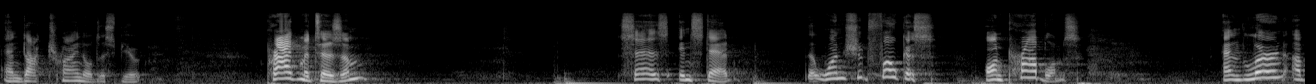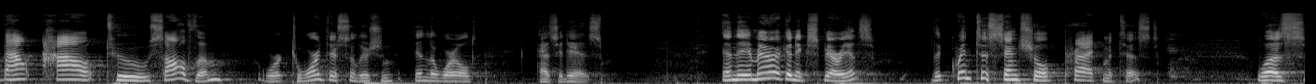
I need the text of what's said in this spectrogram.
and doctrinal dispute. Pragmatism says instead that one should focus on problems and learn about how to solve them, work toward their solution in the world as it is. In the American experience, The quintessential pragmatist was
